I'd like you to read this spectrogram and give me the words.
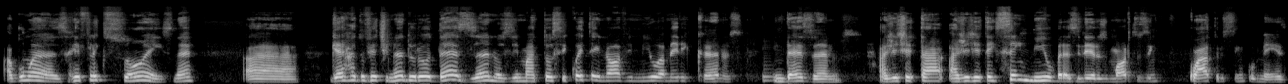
algumas reflexões, né? A Guerra do Vietnã durou 10 anos e matou 59 mil americanos em 10 anos. A gente, tá, a gente tem 100 mil brasileiros mortos em quatro, cinco meses.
